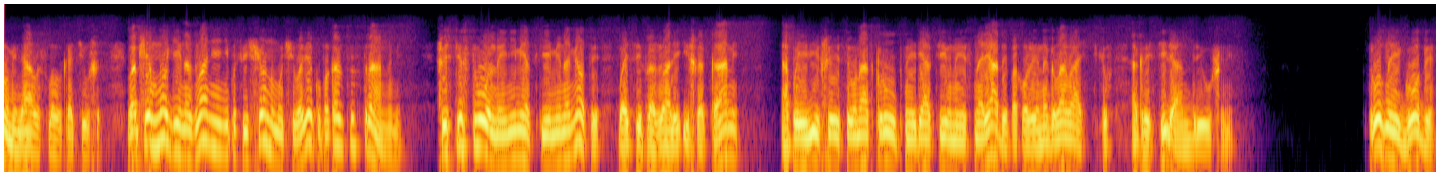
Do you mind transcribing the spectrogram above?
умиляло слово «катюша». Вообще, многие названия непосвященному человеку покажутся странными. Шестиствольные немецкие минометы бойцы прозвали «ишаками», а появившиеся у нас крупные реактивные снаряды, похожие на головастиков, окрестили «андрюшами». трудные годы,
